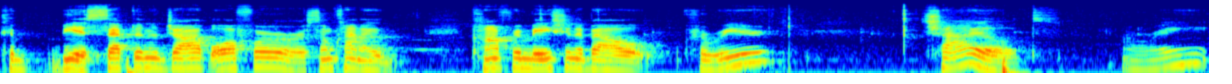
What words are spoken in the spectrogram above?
could be accepting a job offer or some kind of confirmation about career. Child, all right.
